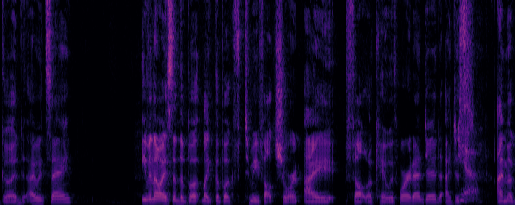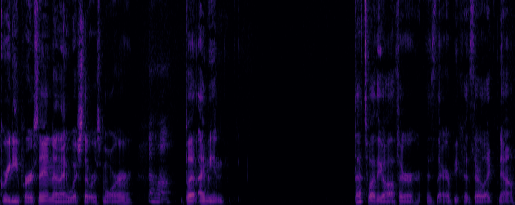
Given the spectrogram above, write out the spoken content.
good i would say even though i said the book like the book to me felt short i felt okay with where it ended i just Yeah. i'm a greedy person and i wish there was more Uh huh. but I mean, that's why the author is there because they're like, no,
